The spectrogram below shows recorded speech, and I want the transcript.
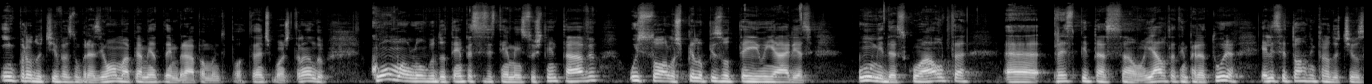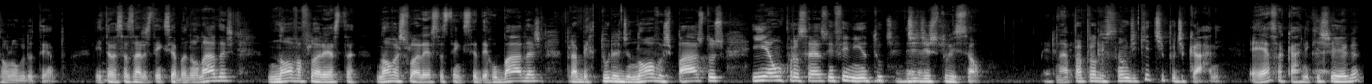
improdutivas no Brasil. Há um mapeamento da Embrapa muito importante mostrando como, ao longo do tempo, esse sistema é insustentável. Os solos, pelo pisoteio em áreas úmidas, com alta uh, precipitação e alta temperatura, eles se tornam improdutivos ao longo do tempo. Então essas áreas têm que ser abandonadas, nova floresta, novas florestas têm que ser derrubadas para abertura de novos pastos e é um processo infinito de destruição. Né? Para a produção de que tipo de carne? É essa carne que é. chega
